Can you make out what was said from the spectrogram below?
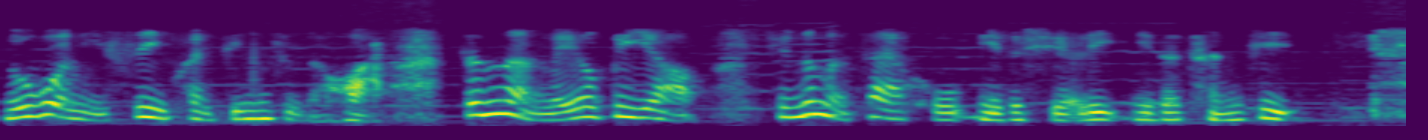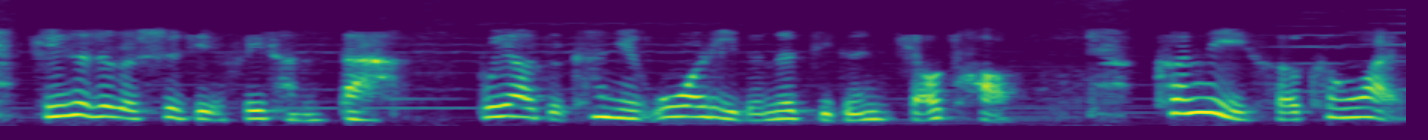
如果你是一块金子的话，真的没有必要去那么在乎你的学历、你的成绩。其实这个世界非常大，不要只看见窝里的那几根小草，坑里和坑外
